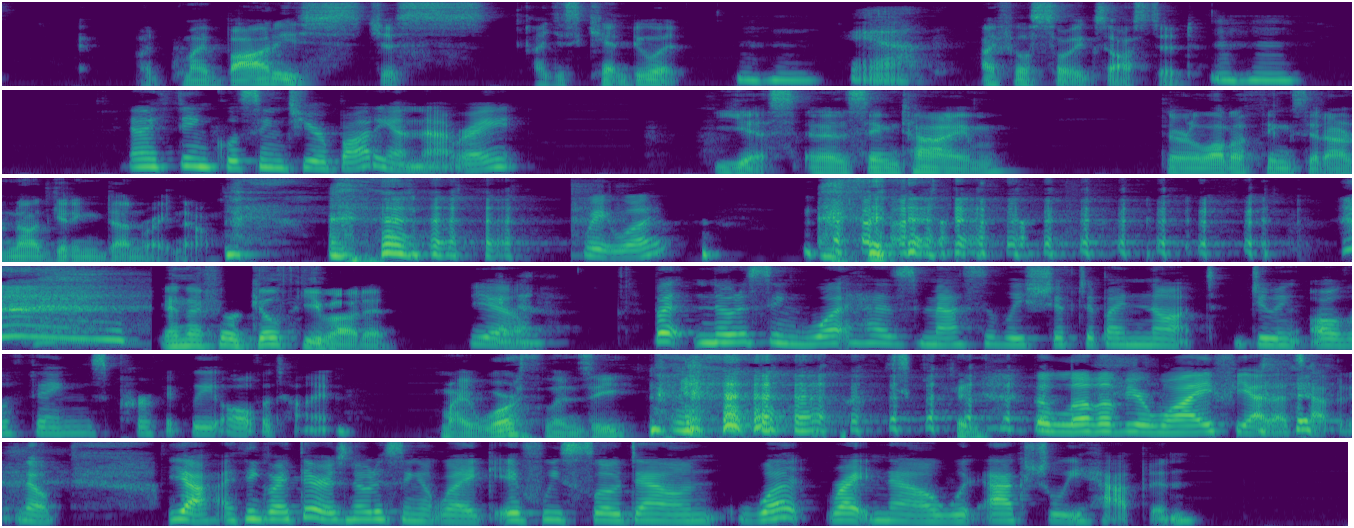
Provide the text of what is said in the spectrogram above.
but my body's just, I just can't do it. Mm-hmm. yeah. I feel so exhausted. Mm-hmm. And I think listening to your body on that, right? Yes. And at the same time, there are a lot of things that are not getting done right now. Wait, what? And I feel guilty about it. Yeah. But noticing what has massively shifted by not doing all the things perfectly all the time. My worth, Lindsay. The love of your wife, yeah, that's happening. No. Yeah, I think right there is noticing it like if we slow down, what right now would actually happen?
